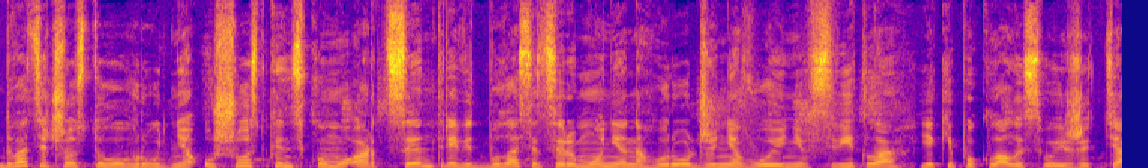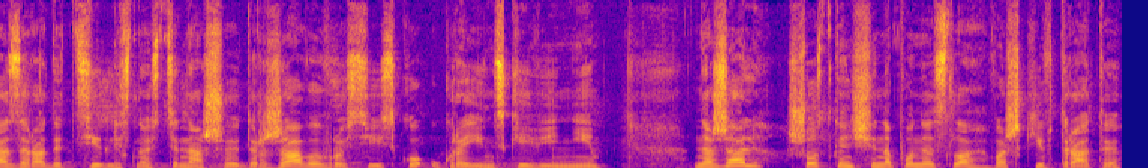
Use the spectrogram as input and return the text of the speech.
26 грудня у Шосткинському арт-центрі відбулася церемонія нагородження воїнів світла, які поклали свої життя заради цілісності нашої держави в російсько-українській війні. На жаль, Шосткинщина понесла важкі втрати.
